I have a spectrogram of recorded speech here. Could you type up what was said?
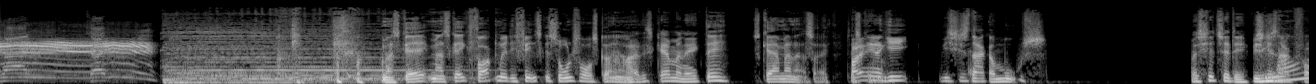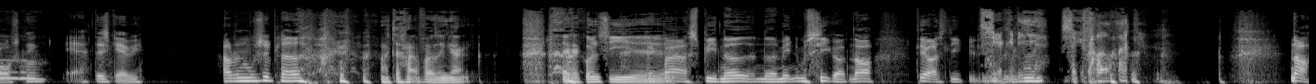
Cut. Cut. Man skal, man skal ikke fuck med de finske solforskere. Ja. Nej, det skal man ikke. Det skal man altså ikke. Det Grøn skal man. energi. Vi skal snakke om mus. Hvad siger du til det? Vi skal Nå. snakke forskning. Ja, det skal vi. Har du en museplade? Nej, det har jeg faktisk ikke engang. Jeg kan kun sige... Jeg Øh, kan bare speede noget, noget almindelig musik op. Nå, det er også ligegyldigt. Cirkeline, se Frederik. Nå,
